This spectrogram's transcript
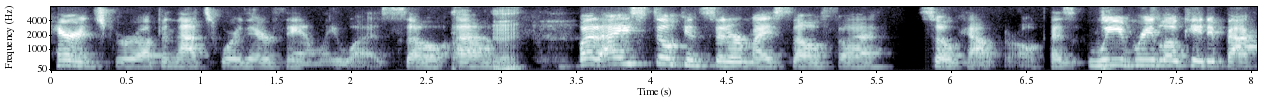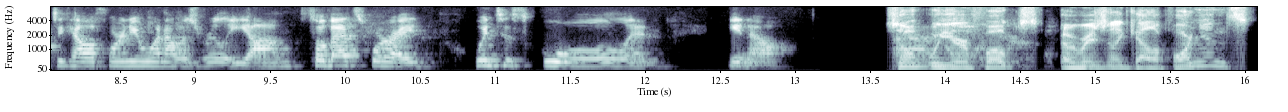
parents grew up, and that's where their family was. So, um, Okay. but I still consider myself a SoCal girl because we relocated back to California when I was really young. So that's where I went to school, and you know, So were your folks originally Californians?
